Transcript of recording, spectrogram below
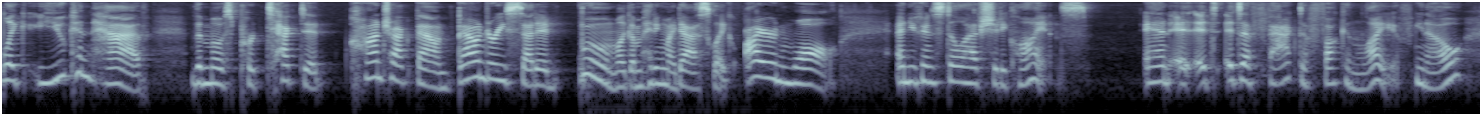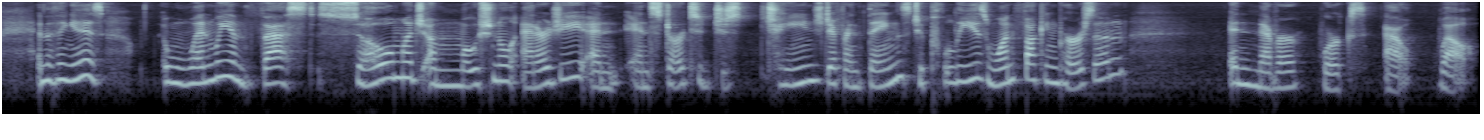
Like you can have the most protected, contract bound, boundary setted, boom, like I'm hitting my desk, like iron wall, and you can still have shitty clients. And it, it's it's a fact of fucking life, you know? And the thing is, when we invest so much emotional energy and and start to just change different things to please one fucking person, it never works out well.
